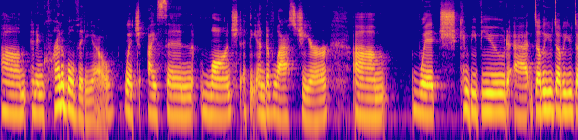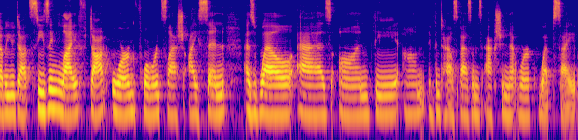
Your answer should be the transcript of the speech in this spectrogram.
um, an incredible video which ISIN launched at the end of last year um, which can be viewed at www.seizinglife.org forward slash ISIN, as well as on the um, Infantile Spasms Action Network website,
